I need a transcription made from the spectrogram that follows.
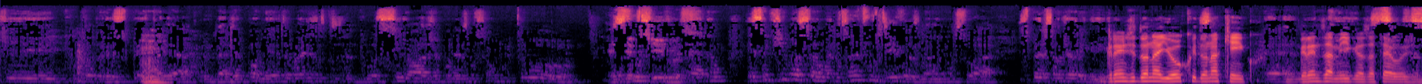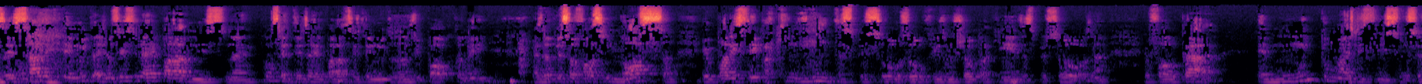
que, com todo respeito à comunidade japonesa, mas as duas senhoras japonesas não são muito... Receptivas. É, não, receptivas são, mas não são efusivas na, na sua expressão de alegria. Grande Dona Yoko e Dona Keiko. Grandes amigas até hoje. Vocês sabem que tem muita gente, não sei se vocês já repararam nisso, né? Com certeza já repararam, vocês têm muitos anos de palco também. Mas a pessoa fala assim, nossa, eu palestrei para 500 pessoas, ou fiz um show para 500 pessoas, né? Eu falo, cara, é muito mais difícil você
